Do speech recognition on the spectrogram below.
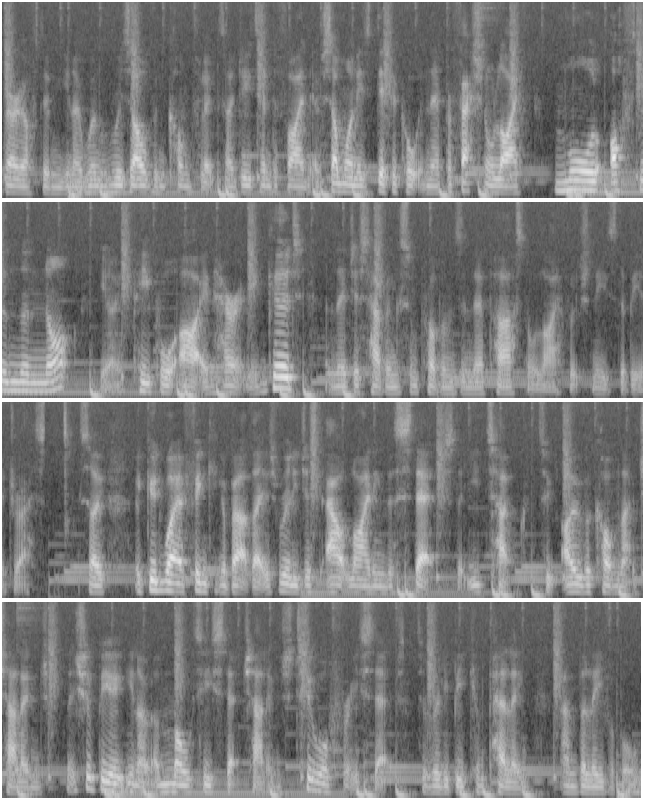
very often, you know, when resolving conflicts, I do tend to find if someone is difficult in their professional life, more often than not, you know, people are inherently good and they're just having some problems in their personal life which needs to be addressed. So a good way of thinking about that is really just outlining the steps that you took to overcome that challenge. It should be, a, you know, a multi-step challenge, two or three steps to really be compelling and believable.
